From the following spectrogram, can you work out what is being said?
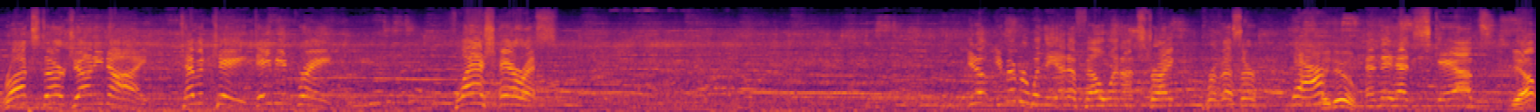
Rockstar Jonny Nigh, Kevin Kade, Damien Grey, Flash Harris. You know, you remember when the NFL went on strike, Professor? Yeah. I do. And they had scabs? Yep.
